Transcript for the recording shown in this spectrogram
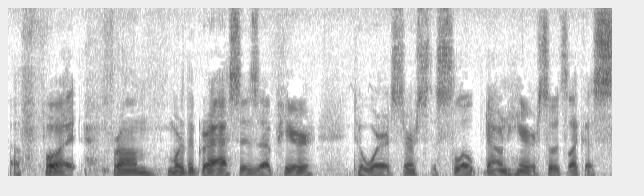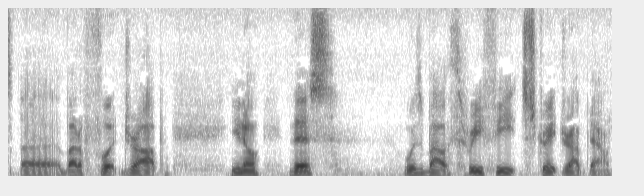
a foot from where the grass is up here to where it starts to slope down here. So it's like a uh, about a foot drop. You know, this was about three feet straight drop down.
